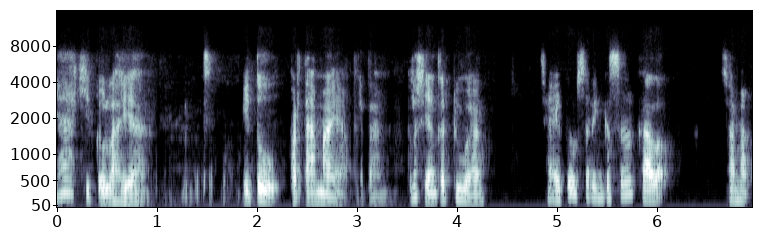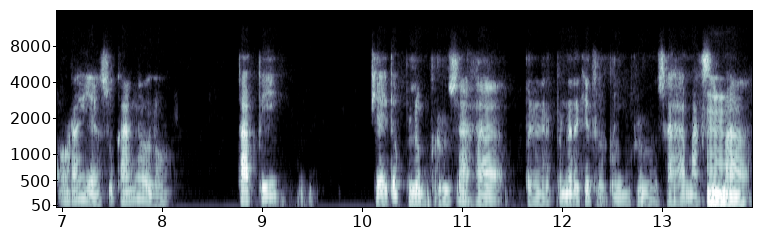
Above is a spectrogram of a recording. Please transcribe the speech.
ya gitulah ya itu pertama ya pertama terus yang kedua saya itu sering kesel kalau sama orang yang suka ngeluh tapi dia itu belum berusaha benar-benar gitu loh, belum berusaha maksimal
